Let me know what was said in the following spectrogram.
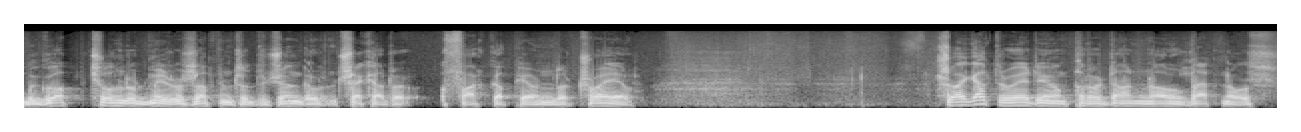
we go up 200 meters up into the jungle and check out a, a up here on the trail. So I got the radio and put it on and all that, and was,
